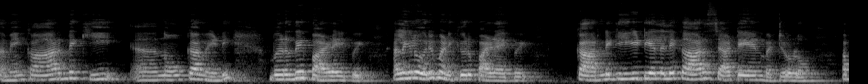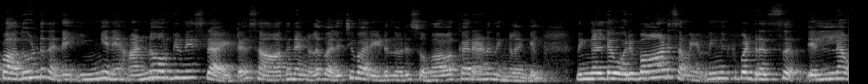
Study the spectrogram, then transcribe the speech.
സമയം കാറിന്റെ കീ നോക്കാൻ വേണ്ടി വെറുതെ പാഴായിപ്പോയി. അല്ലെങ്കിൽ ഒരു മണിക്കൂർ പാഴായിപ്പോയി. കാറിന്റെ കീ കിട്ടിയാലല്ലേ കാർ സ്റ്റാർട്ട് ചെയ്യാൻ പറ്റുള്ളൂ. അപ്പോൾ അതുകൊണ്ട് തന്നെ ഇങ്ങനെ അൺഓർഗനൈസ്ഡ് ആയിട്ട് സാധനങ്ങൾ വലിച്ചു വാരിയിടുന്ന ഒരു സ്വഭാവക്കാരാണ് നിങ്ങളെങ്കിൽ നിങ്ങളുടെ ഒരുപാട് സമയം നിങ്ങൾക്കിപ്പോൾ ഡ്രസ്സ് എല്ലാം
